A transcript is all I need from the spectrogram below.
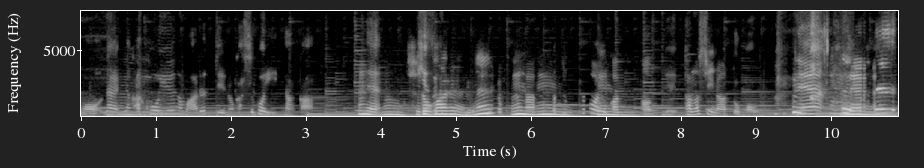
もう、ね、なんかあこういうのもあるっていうのがすごいなんか、ね、うん、広がるよね。うんうん。すごい良かったなって、楽しいなと思う。ね。でうん。で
